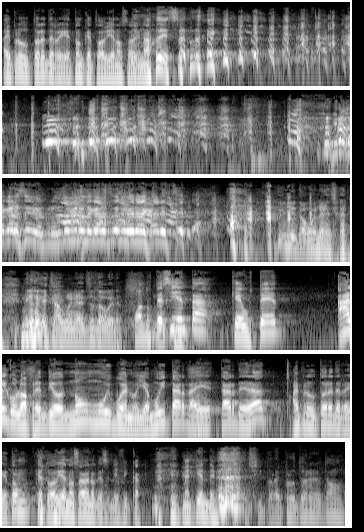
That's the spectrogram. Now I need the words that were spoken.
Hay productores de reggaetón que todavía no saben nada de eso. mira la cara serio, el productor mira la cara serio, mira la cara serio. está buena esa. Está buena, eso está buena. Cuando usted sienta que usted algo lo aprendió no muy bueno y a muy tarde, tarde edad, hay productores de reggaetón que todavía no saben lo que significa. ¿Me entienden? Sí, pero hay productores de reggaetón.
